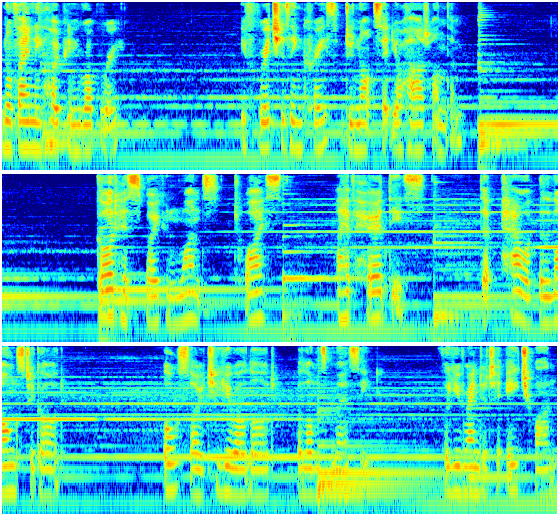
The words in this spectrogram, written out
nor vainly hope in robbery. If riches increase, do not set your heart on them. God has spoken once, twice. I have heard this, that power belongs to God. Also to you, O Lord, belongs mercy, for you render to each one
